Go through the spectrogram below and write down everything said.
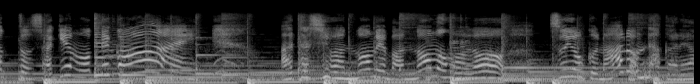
っと酒持ってこい。私は飲めば飲むほど強くなるんだから。やっ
